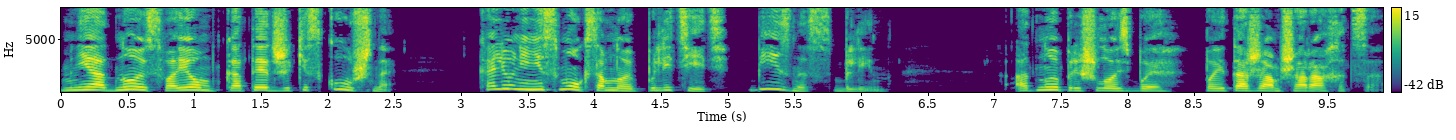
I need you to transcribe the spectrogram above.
Мне одной в своем коттеджике скучно. Калюни не смог со мной полететь. Бизнес, блин. Одной пришлось бы по этажам шарахаться.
